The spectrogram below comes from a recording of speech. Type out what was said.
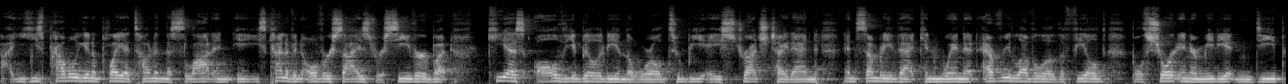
Uh, he's probably going to play a ton in the slot, and he's kind of an oversized receiver, but he has all the ability in the world to be a stretch tight end and somebody that can win at every level of the field, both short, intermediate, and deep.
